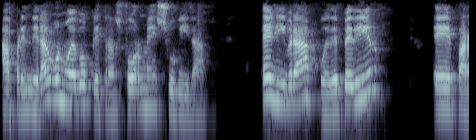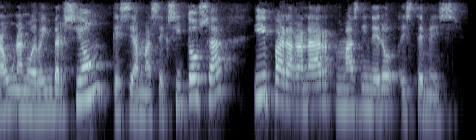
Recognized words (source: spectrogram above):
aprender algo nuevo que transforme su vida. El Libra puede pedir eh, para una nueva inversión que sea más exitosa y para ganar más dinero este mes.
